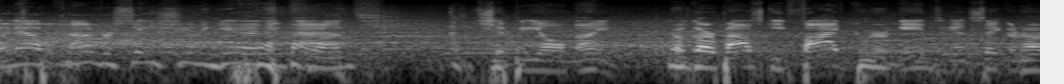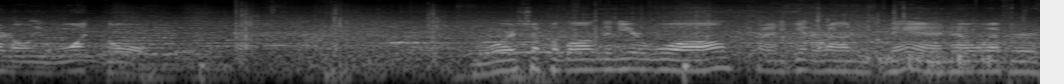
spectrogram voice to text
And now conversation again in front. Chippy all night. Garbowski, five career games against Sacred Heart, only one goal. Morris up along the near wall, trying to get around his man. However,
